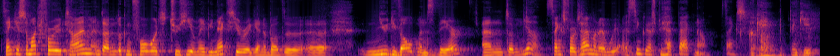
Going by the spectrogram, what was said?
Thank you so much for your time, and I'm looking forward to hear maybe next year again about the uh, new developments there. And um, yeah, thanks for your time, and I, I think we have to head back now. Thanks. Okay, thank you.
